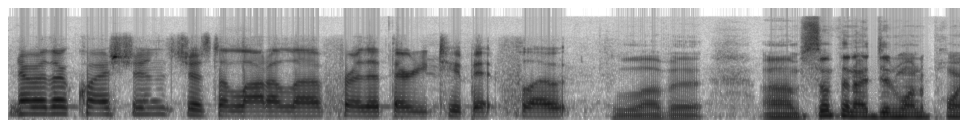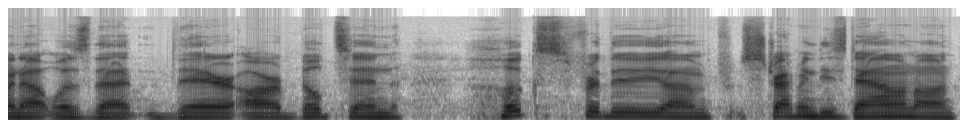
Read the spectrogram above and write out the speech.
No other questions, just a lot of love for the 32-bit float. Love it. Um, something I did want to point out was that there are built-in hooks for the um, strapping these down on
